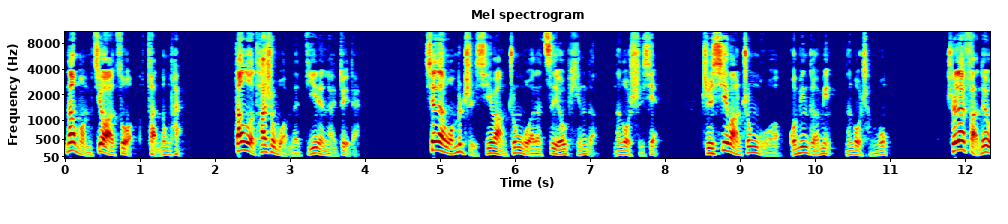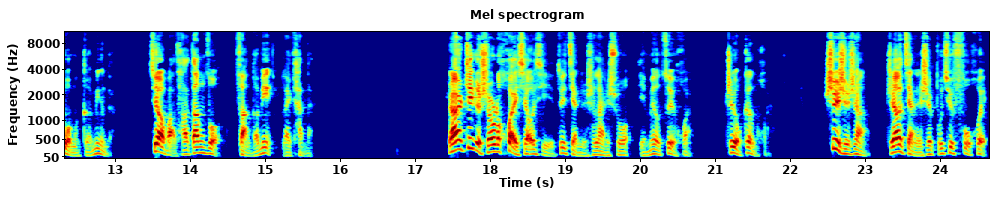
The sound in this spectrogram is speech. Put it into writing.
那我们就要做反动派。”当做他是我们的敌人来对待。现在我们只希望中国的自由平等能够实现，只希望中国国民革命能够成功。谁来反对我们革命的，就要把它当做反革命来看待。然而，这个时候的坏消息对蒋介石来说也没有最坏，只有更坏。事实上，只要蒋介石不去赴会，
